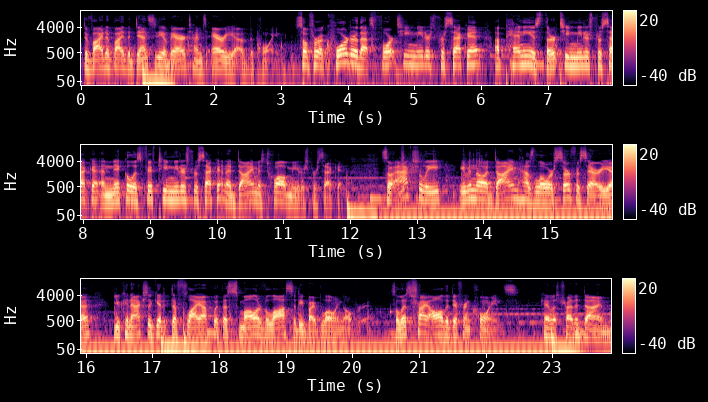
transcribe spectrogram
divided by the density of air times area of the coin. So for a quarter, that's 14 meters per second, a penny is 13 meters per second, a nickel is 15 meters per second, and a dime is 12 meters per second. So actually, even though a dime has lower surface area, you can actually get it to fly up with a smaller velocity by blowing over it. So let's try all the different coins. Okay, let's try the dime.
